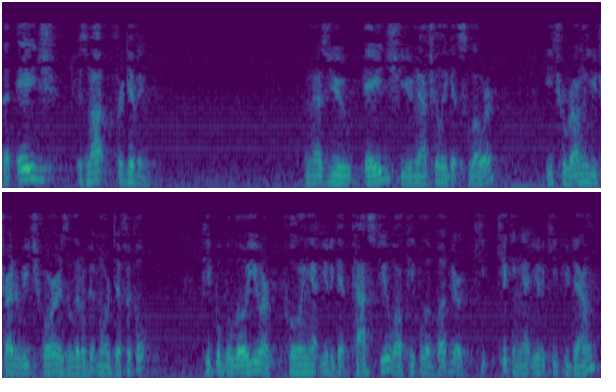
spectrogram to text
that age is not forgiving. And as you age, you naturally get slower. Each rung you try to reach for is a little bit more difficult. People below you are pulling at you to get past you, while people above you are kicking at you to keep you down.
